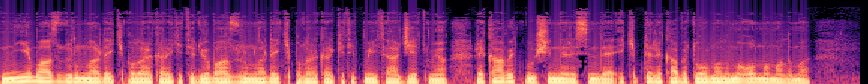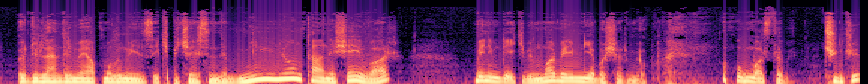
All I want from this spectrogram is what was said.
Niye bazı durumlarda ekip olarak hareket ediyor, bazı durumlarda ekip olarak hareket etmeyi tercih etmiyor? Rekabet bu işin neresinde? Ekipte rekabet olmalı mı, olmamalı mı? Ödüllendirme yapmalı mıyız ekip içerisinde? Milyon tane şey var. Benim de ekibim var, benim niye başarım yok? Olmaz tabii. Çünkü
